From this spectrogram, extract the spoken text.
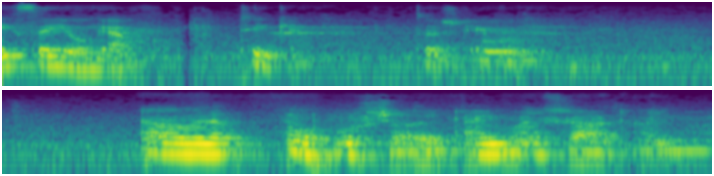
एक सही हो गया। ठीक है। सोच लिया Uh, मतलब ओह सॉरी टाइम स्टार्ट करना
